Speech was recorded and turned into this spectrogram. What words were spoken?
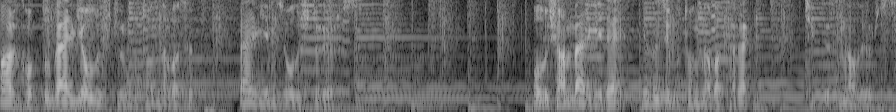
barkodlu belge oluştur butonuna basıp belgemizi oluşturuyoruz. Oluşan belgede yazıcı butonuna basarak çıktısını alıyoruz.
